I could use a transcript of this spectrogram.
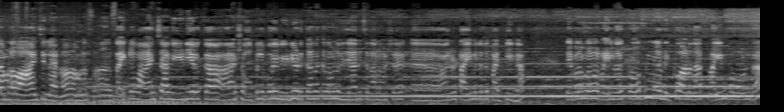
നമ്മൾ വാങ്ങിച്ചില്ലായിരുന്നോ? നമ്മൾ സൈക്കിൾ വാങ്ങിച്ച ആ വീഡിയോ ഒക്കെ ആ ഷോപ്പിൽ പോയി വീഡിയോ എടുക്കാന്നൊക്കെ നമ്മൾ വിചാരിച്ചതാണ്. പക്ഷെ ആ ഒരു ടൈമിൽ അത് പറ്റിയില്ല. ഇപ്പൊ നമ്മൾ റെയിൽവേ ക്രോസിംഗിൽ നിൽക്കുവാണ് ആ ട്രെയിൻ പോകുന്നുണ്ട്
